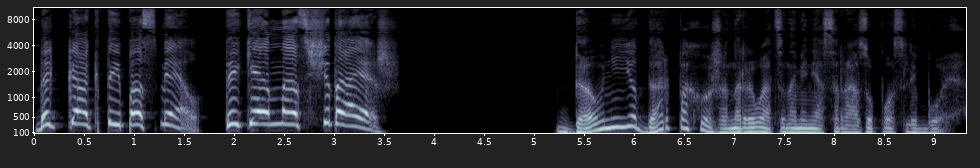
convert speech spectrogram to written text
Да как ты посмел? Ты кем нас считаешь?» Да у нее дар, похоже, нарываться на меня сразу после боя.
